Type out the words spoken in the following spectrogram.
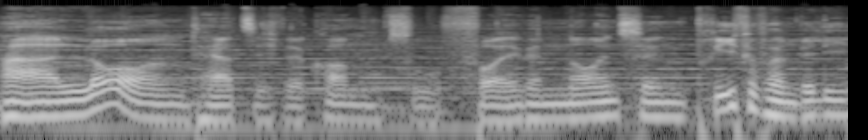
Hallo und herzlich willkommen zu Folge 19 Briefe von Willi,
